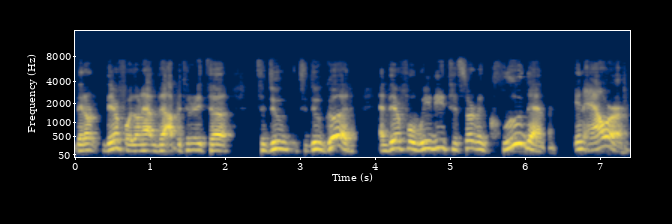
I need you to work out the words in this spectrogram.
they don't therefore don't have the opportunity to to do to do good and therefore we need to sort of include them in our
